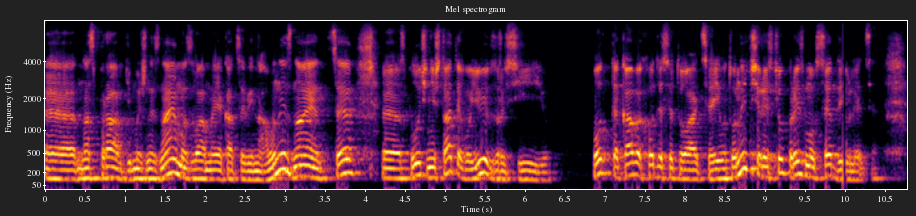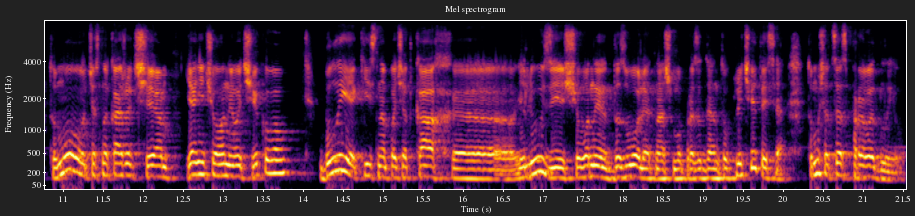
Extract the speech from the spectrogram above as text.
е, насправді. Ми ж не знаємо з вами, яка це війна. Вони знають, це е, Сполучені Штати воюють з Росією. От така виходить ситуація, і от вони через цю призму все дивляться. Тому, чесно кажучи, я нічого не очікував. Були якісь на початках е- ілюзії, що вони дозволять нашому президенту включитися, тому що це справедливо.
